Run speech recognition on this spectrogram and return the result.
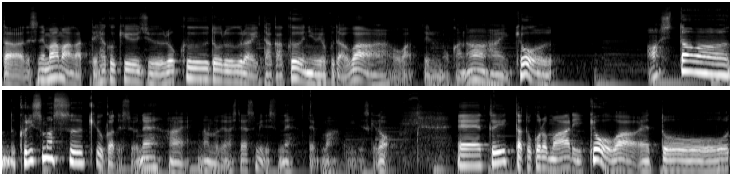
たですね。まあまあ上がって196ドルぐらい高くニューヨークダウは終わってるのかな。はい。今日、明日はクリスマス休暇ですよね。はい。なので明日休みですね。で、まあいいですけど。えー、といったところもあり、今日は、えっと、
